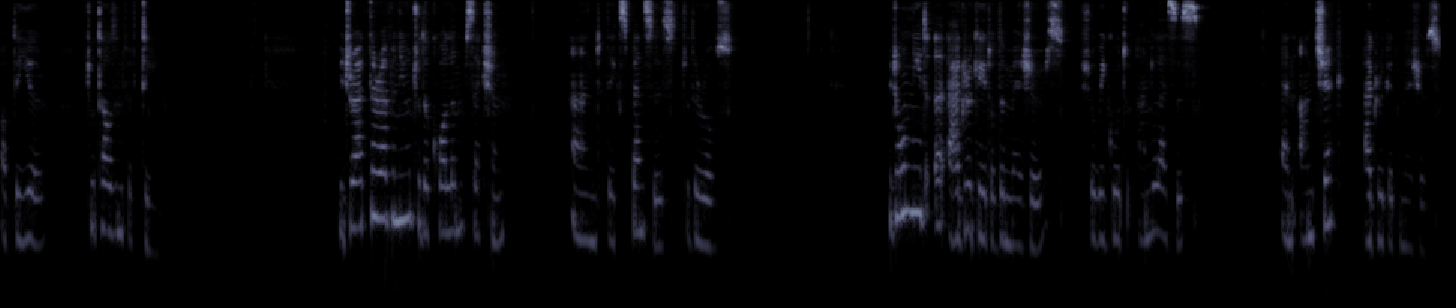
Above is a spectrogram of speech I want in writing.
of the year 2015. We drag the revenue to the column section and the expenses to the rows. We don't need an aggregate of the measures, so we go to Analysis and uncheck Aggregate Measures.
